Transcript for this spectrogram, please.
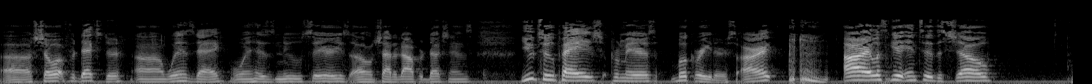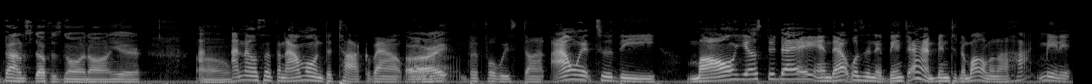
uh show up for Dexter uh Wednesday when his new series on Shadow Dog Productions YouTube page premieres book readers. All right, all right. Let's get into the show kind of stuff is going on here um, I, I, know something i wanted to talk about all uh, right before we start. I went to the mall yesterday and that was an adventure. I hadn't been to the mall in a hot minute.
